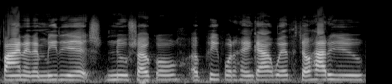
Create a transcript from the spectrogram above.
find an immediate new circle of people to hang out with. So, how do you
